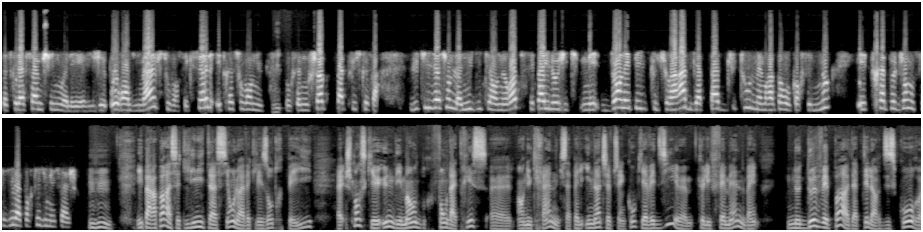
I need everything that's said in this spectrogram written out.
parce que la femme chez nous, elle est érigée au rang d'image, souvent sexuelle et très souvent nue. Donc ça nous choque pas plus que ça. L'utilisation de la nudité en Europe, c'est pas illogique, mais dans les pays de culture arabe, il n'y a pas du tout le même rapport au corps féminin et très peu de gens ont saisi la portée du message. Mhm. Et par rapport à cette limitation là avec les autres pays, euh, je pense qu'il y a une des membres fondatrices euh, en Ukraine qui s'appelle Ina Chevchenko qui avait dit euh, que les femmes ben ne devaient pas adapter leur discours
